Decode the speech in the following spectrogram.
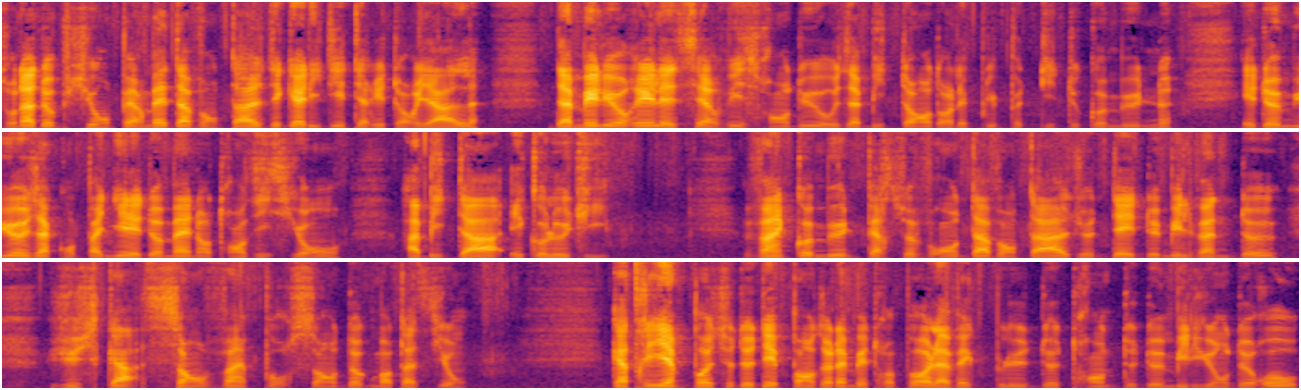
Son adoption permet davantage d'égalité territoriale, d'améliorer les services rendus aux habitants dans les plus petites communes et de mieux accompagner les domaines en transition, habitat, écologie. 20 communes percevront davantage dès 2022 jusqu'à 120% d'augmentation. Quatrième poste de dépenses de la métropole avec plus de 32 millions d'euros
